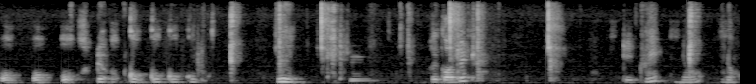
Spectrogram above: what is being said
Oh, oh, oh. No, go, go, go, go. Boom. I got it. Did we? No, no.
